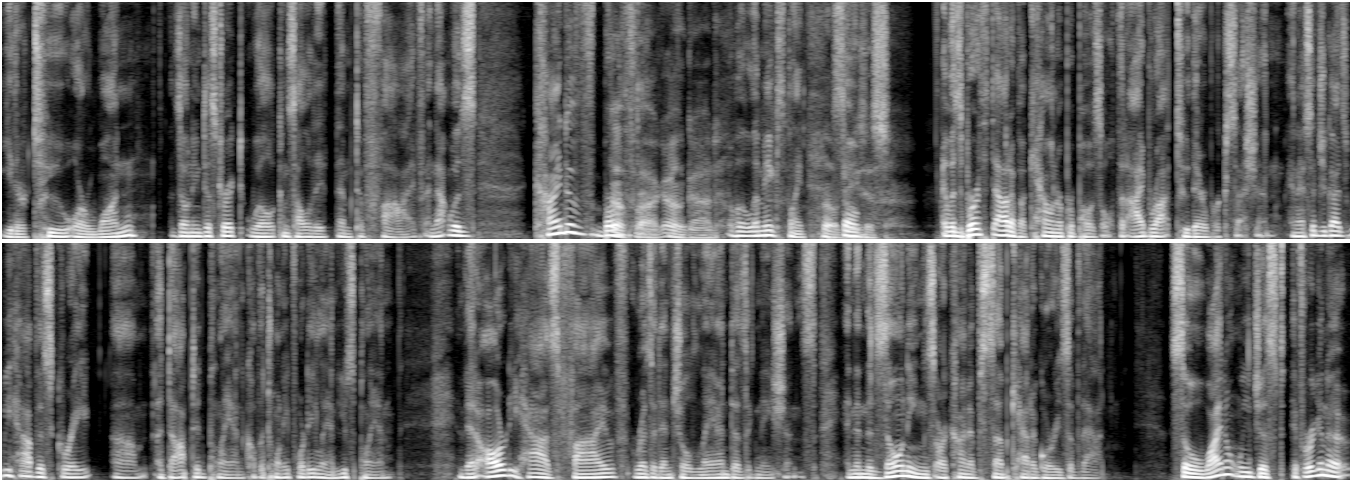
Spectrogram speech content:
either two or one zoning district, will consolidate them to five, and that was kind of Oh birthed. fuck! Oh god! Well, let me explain. Oh so Jesus! it was birthed out of a counter proposal that I brought to their work session. And I said, you guys, we have this great um, adopted plan called the 2040 Land Use Plan that already has five residential land designations. And then the zonings are kind of subcategories of that. So why don't we just, if we're going to,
